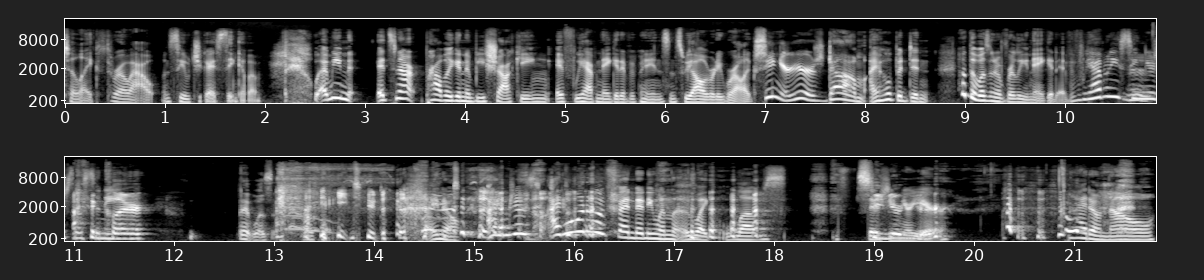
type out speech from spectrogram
to like throw out and see what you guys think of them. I mean, it's not probably going to be shocking if we have negative opinions since we already were all like senior year is dumb. I hope it didn't. I hope that wasn't overly negative. If we have any mm, seniors listening, Claire, that wasn't. Dude. I know. I'm just. I don't want to offend anyone that like loves their senior, year. I don't know.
